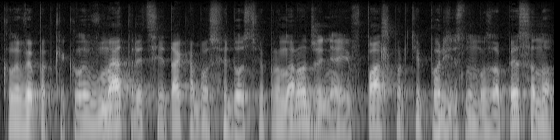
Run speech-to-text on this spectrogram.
коли випадки, коли в метриці, так або в свідоцтві про народження, і в паспорті по-різному записано,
